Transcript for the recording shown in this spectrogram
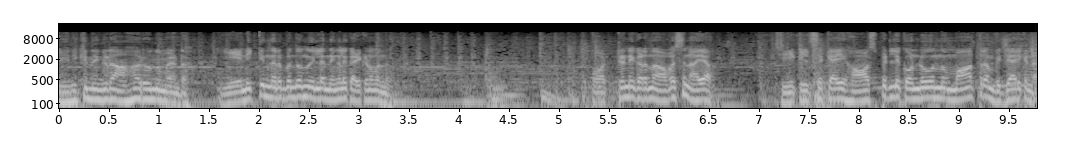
എനിക്ക് നിങ്ങളുടെ ആഹാരമൊന്നും വേണ്ട. എനിക്ക് നിർബന്ധമൊന്നുമില്ല നിങ്ങൾ കഴിക്കണമെന്ന്. പട്ടിണി കിടന്ന അവശനായ ചികിത്സയ്ക്കായി ഹോസ്പിറ്റലിൽ കൊണ്ടുപോകുന്നു മാത്രം വിചാരിക്കണ്ട.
